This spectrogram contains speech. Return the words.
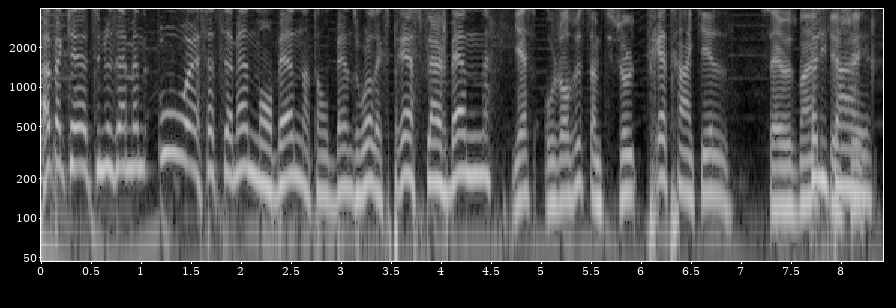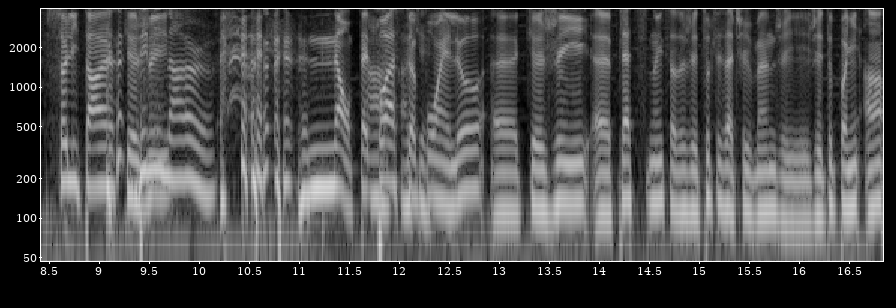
Ah, fait que tu nous amènes où euh, cette semaine, mon Ben, dans ton Ben's World Express, Flash Ben? Yes, aujourd'hui, c'est un petit jeu très tranquille. Sérieusement. que Solitaire. j'ai- Solitaire que Des j'ai. mineurs. non, peut-être Ah, pas à ce point-là euh, que j'ai euh, platiné, c'est-à-dire j'ai tous les achievements, j'ai tout pogné en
